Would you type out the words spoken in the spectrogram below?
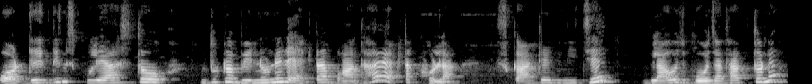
অর্ধেক দিন স্কুলে আসতো, দুটো বেনুনের একটা বাঁধা, একটা খোলা। স্কার্টের নিচে ব্লাউজ গোজা থাকতো না।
